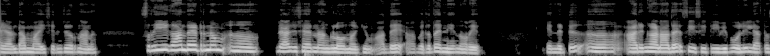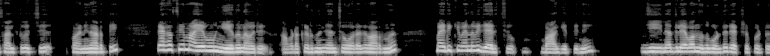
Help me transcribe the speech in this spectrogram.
അയാളുടെ അമ്മായിശ്വരും ചേർന്നാണ്. ശ്രീകാന്തേട്ടനും രാജശേഖരൻ അങ്കിളോ നോക്കും അതെ അവർ തന്നെയെന്ന് പറയും. എന്നിട്ട് ആരും കാണാതെ സി സി ടി വി പോലും ഇല്ലാത്ത സ്ഥലത്ത് വെച്ച് പണി നടത്തി രഹസ്യമായ മുങ്ങിയതാണ് അവർ അവിടെ കിടന്ന് ഞാൻ ചോര വറന്ന് മരിക്കുമെന്ന് വിചാരിച്ചു. ഭാഗ്യത്തിന് ജീൻ വന്നതുകൊണ്ട് രക്ഷപ്പെട്ടു.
